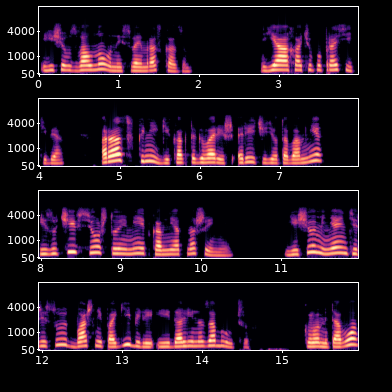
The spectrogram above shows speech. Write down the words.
еще взволнованный своим рассказом. Я хочу попросить тебя, раз в книге, как ты говоришь, речь идет обо мне, изучи все, что имеет ко мне отношение. Еще меня интересуют башни погибели и долина заблудших. Кроме того,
